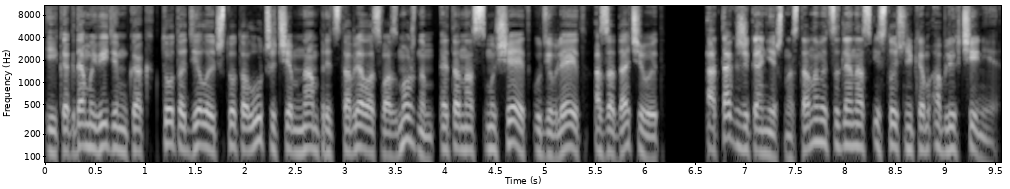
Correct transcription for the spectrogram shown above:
И когда мы видим, как кто-то делает что-то лучше, чем нам представлялось возможным, это нас смущает, удивляет, озадачивает, а также, конечно, становится для нас источником облегчения.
